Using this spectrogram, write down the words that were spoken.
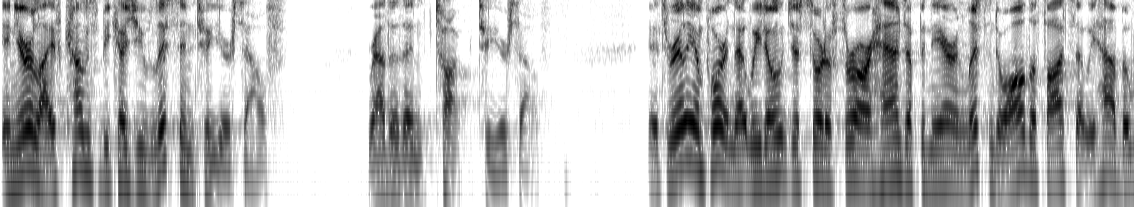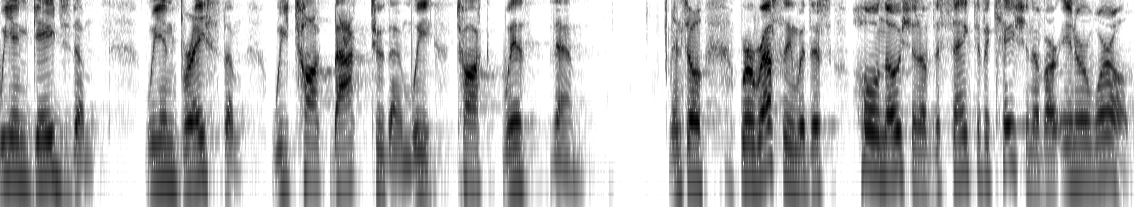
in your life, comes because you listen to yourself rather than talk to yourself. It's really important that we don't just sort of throw our hands up in the air and listen to all the thoughts that we have, but we engage them, we embrace them, we talk back to them, we talk with them. And so we're wrestling with this whole notion of the sanctification of our inner world,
